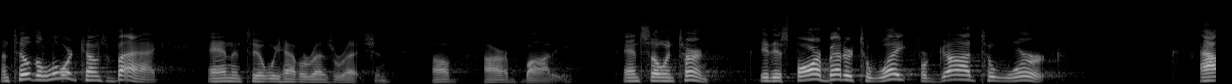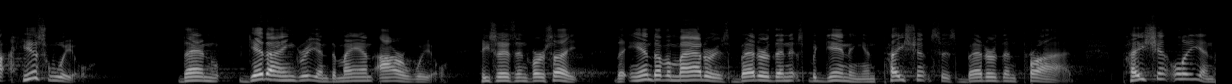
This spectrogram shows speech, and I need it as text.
until the Lord comes back and until we have a resurrection of our body. And so, in turn, it is far better to wait for God to work out His will than get angry and demand our will. He says in verse 8, the end of a matter is better than its beginning, and patience is better than pride. Patiently and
